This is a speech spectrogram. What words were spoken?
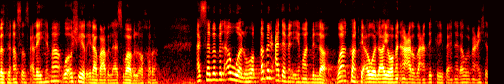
بل تنصص عليهما وأشير إلى بعض الأسباب الأخرى. السبب الأول هو قبل عدم الإيمان بالله وأن كان في أول آية ومن أعرض عن ذكري فإن له معيشة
